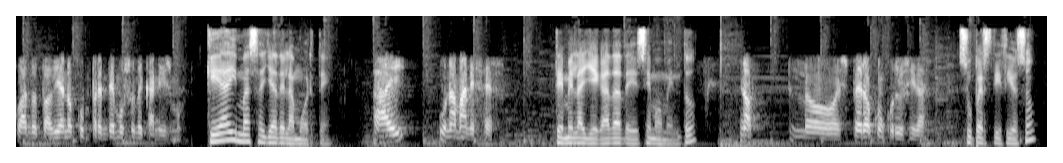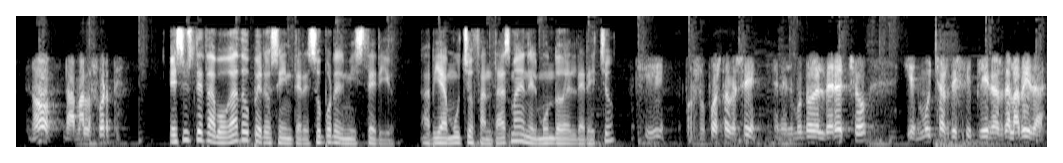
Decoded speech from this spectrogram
cuando todavía no comprendemos su mecanismo. ¿Qué hay más allá de la muerte? Hay un amanecer. ¿Teme la llegada de ese momento? No, lo espero con curiosidad. ¿Supersticioso? No, da mala suerte. Es usted abogado, pero se interesó por el misterio. ¿Había mucho fantasma en el mundo del derecho? Sí, por supuesto que sí, en el mundo del derecho y en muchas disciplinas de la vida.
